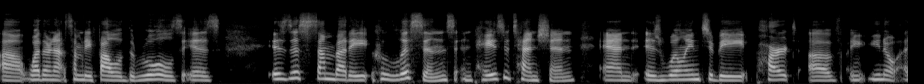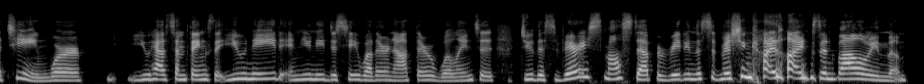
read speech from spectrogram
uh, whether or not somebody followed the rules is is this somebody who listens and pays attention and is willing to be part of you know a team where you have some things that you need and you need to see whether or not they're willing to do this very small step of reading the submission guidelines and following them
